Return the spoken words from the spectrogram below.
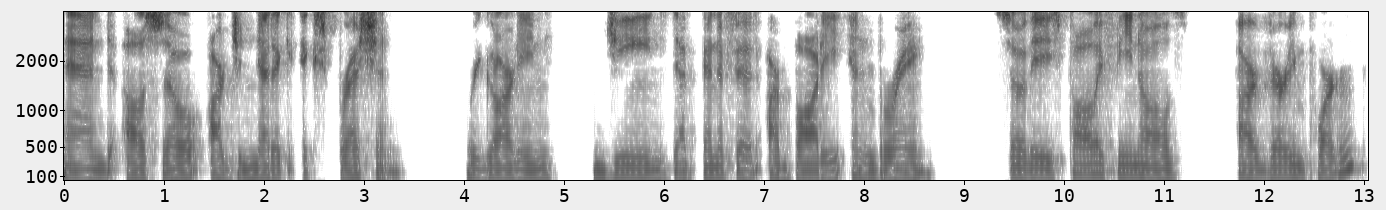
and also our genetic expression regarding genes that benefit our body and brain. So these polyphenols are very important,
